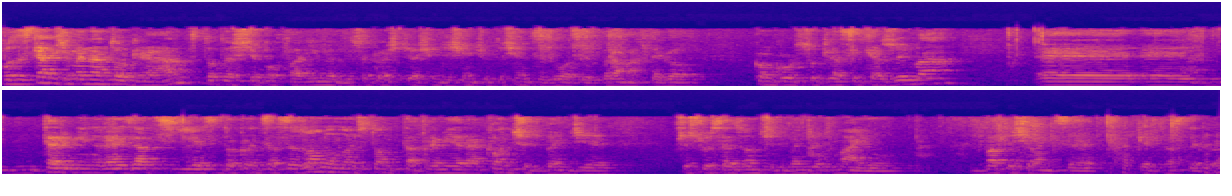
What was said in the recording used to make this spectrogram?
Pozyskaliśmy na to grant, to też się pochwalimy w wysokości 80 tysięcy złotych w ramach tego konkursu Klasyka Żywa. E, e, termin realizacji jest do końca sezonu, no i stąd ta premiera kończyć będzie przyszły sezon, czyli będzie w maju 2015 roku.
